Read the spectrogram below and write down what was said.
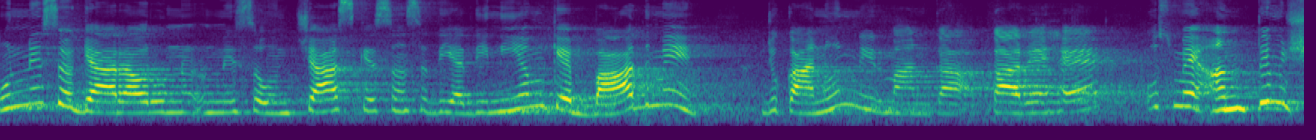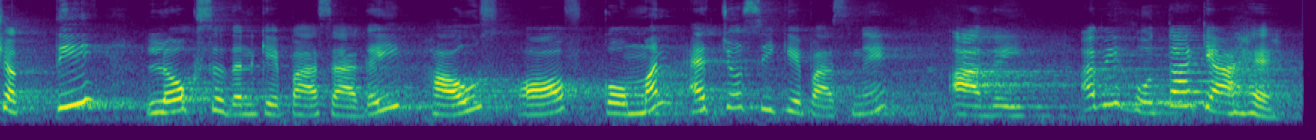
1911 और उन्नीस सौ उनचास के संसदीय अधिनियम के बाद में जो कानून निर्माण का कार्य है, उसमें अंतिम शक्ति लोक सदन के पास आ गई, हाउस ऑफ़ कॉमन एचओसी के पास में आ गई। अभी होता क्या है?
